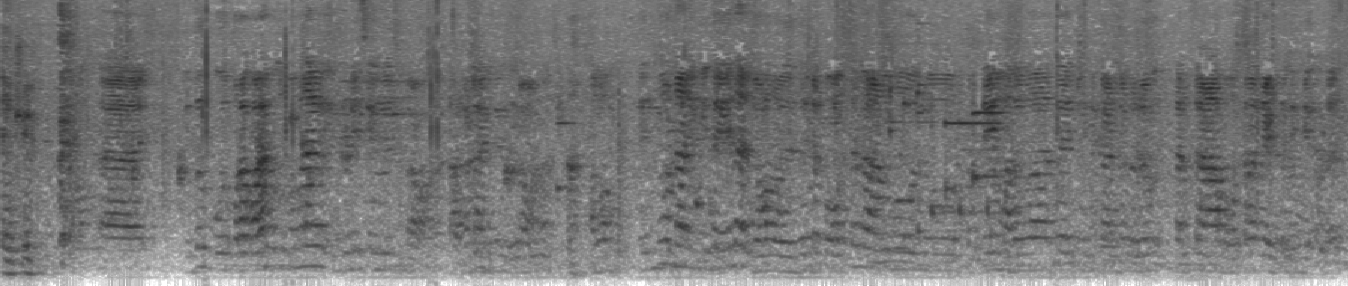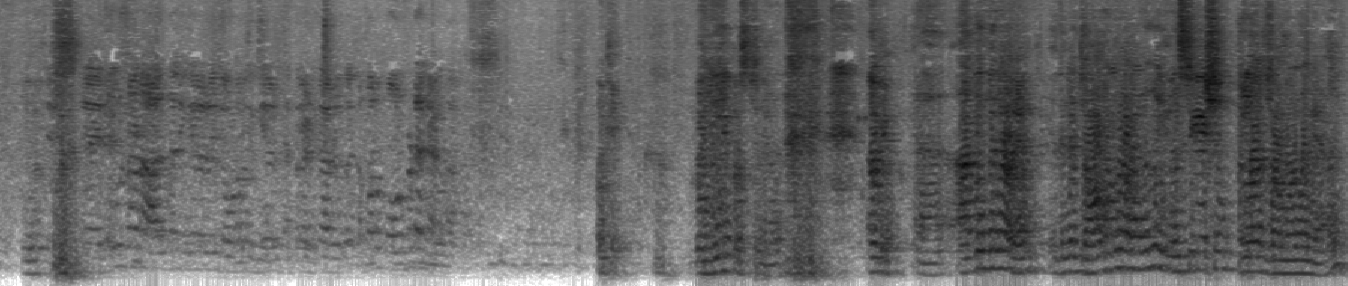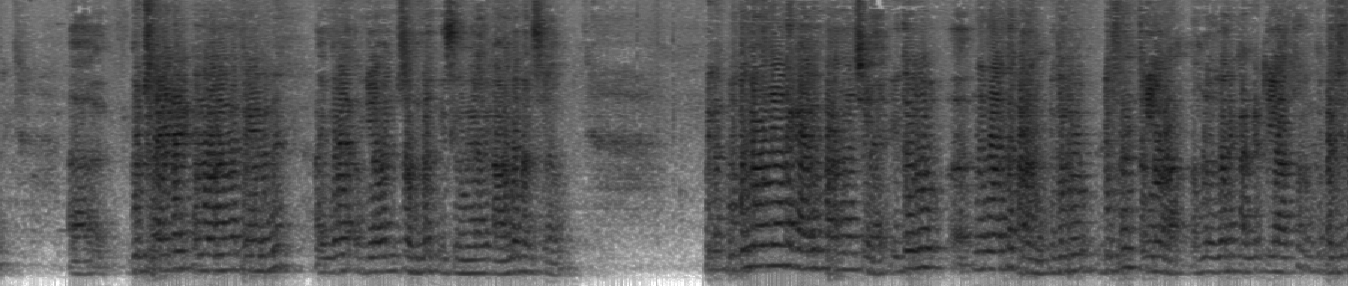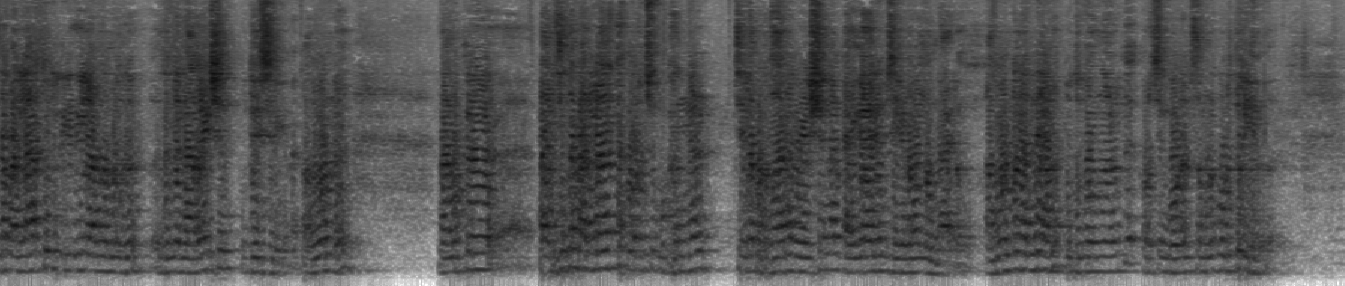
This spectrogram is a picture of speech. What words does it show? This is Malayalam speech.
താങ്ക് യു ഇത് കു- കുറെ കുറെ കുടുംബങ്ങളെ ഇൻട്രൊഡ്യൂസ് ചെയ്യുന്ന ഒരു ചിത്രമാണ്. താങ്കളുടെ ആദ്യത്തെ ചിത്രമാണ്. അപ്പം എന്തുകൊണ്ടാണ് ഇത് ഏതാണ് ജോണർ ഇതിന്റെ പോസ്റ്റർ കാണുമ്പോൾ ഒരു പ്രത്യേക മതവിഭാഗത്തെ ചൂണ്ടിക്കാണിച്ചുള്ള ഒരു തരത്തിലാണ് ആ പോസ്റ്ററിനെ എടുത്ത് നിൽക്കുന്നത്. ഏഹ് എന്തുകൊണ്ടാണ് ആദ്യം തന്നെ ഇങ്ങനെ ഒരു ജോണർ ഇങ്ങനെ ഒരു ചിത്രം എടുക്കാൻ ഒരു എത്രത്തോളം കോൺഫിഡന്റ് ആണ് താങ്കൾ? ഓക്കെ വലിയ ക്വസ്റ്റ്യൻ ആണ്. ഓക്കെ ആദ്യം തന്നെ പറയാം. ഇതിന്റെ ജോണർ എന്ന് പറയുന്നത് ഇൻവെസ്റ്റിഗേഷൻ ത്രില്ലർ ജോണർ തന്നെയാണ്. ഗുഡ് ഫ്രൈഡേ എന്ന് പറയുന്ന പേരിന് ഭയങ്കര റിലവൻസ് ഉണ്ട് ഈ സിനിമയിൽ കാണുമ്പോൾ മനസ്സിലാവും. പിന്നെ പുതുമുഖങ്ങളുടെ കാര്യം പറഞ്ഞു വെച്ചാൽ ഇതൊരു ഞാൻ നേരത്തെ പറഞ്ഞു ഇതൊരു ഡിഫറെന്റ് ത്രില്ലറാണ് നമ്മൾ ഇതുവരെ കണ്ടിട്ടില്ലാത്ത നമുക്ക് പരിചിതമല്ലാത്തൊരു രീതിയിലാണ് നമ്മൾ ഇതിന്റെ നറേഷൻ ഉദ്ദേശിച്ചിരിക്കുന്നത്. അതുകൊണ്ട് നമുക്ക് പരിചിതമല്ലാത്ത കുറച്ച് മുഖങ്ങൾ ചില പ്രധാന വേഷങ്ങൾ കൈകാര്യം ചെയ്യണമെന്നുണ്ടായിരുന്നു. അതുകൊണ്ട് തന്നെയാണ് പുതുമുഖങ്ങൾക്ക് കുറച്ച് ഇമ്പോർട്ടൻസ് നമ്മൾ കൊടുത്തിരിക്കുന്നത്.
